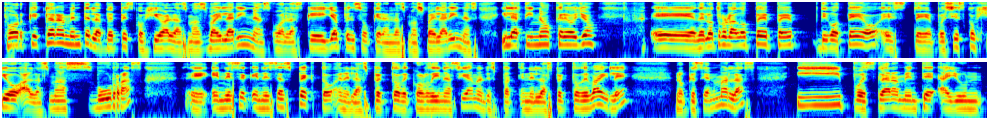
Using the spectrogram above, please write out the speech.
porque claramente la Pepe escogió a las más bailarinas o a las que ella pensó que eran las más bailarinas y latino creo yo. Eh, del otro lado Pepe, digo Teo, este, pues sí escogió a las más burras eh, en, ese, en ese aspecto, en el aspecto de coordinación, en el aspecto de baile, no que sean malas y pues claramente hay un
